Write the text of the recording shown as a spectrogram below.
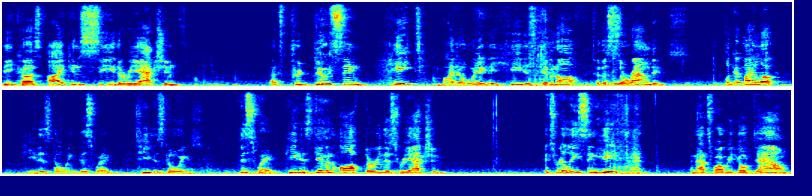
Because I can see the reaction that's producing heat. By the way, the heat is given off to the surroundings. Look at my look. Heat is going this way. Heat is going this way. Heat is given off during this reaction. It's releasing heat. And that's why we go down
